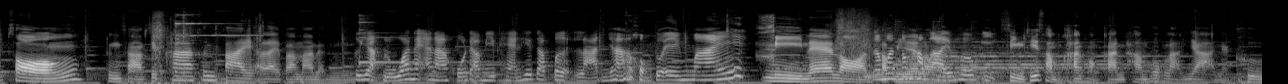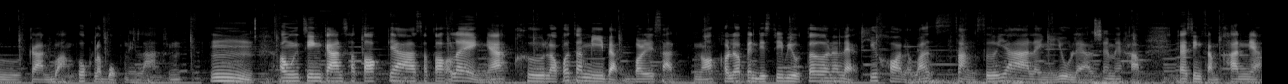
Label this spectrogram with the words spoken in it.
32 ถึง 35 ขึ้นไปอะไรประมาณแบบนี้ คืออยากรู้ว่าในอนาคตอะมีแผนที่จะเปิดร้านยาของตัวเองไหม มีแน่นอนแล้วครับมันต้องแทำอะไรเพิ่มอีก สิ่งที่สำคัญของการทำพวกร้านยาเนี่ยคือการวางพวกระบบในร้าน อืมเอาจริงๆการสต็อกยาสต็อกอะไรอย่างเงี้ย คือเราก็จะมีแบบบริษัทเนาะเขาเรียกว่าเป็นดิสติบิวเตอร์นั่นแหละที่คอยแบบว่าสั่งซื้อยาอะไรอย่างเงี้ยอยู่แล้วใช่ไหมครับ แต่สิ่งสำคัญเนี่ย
